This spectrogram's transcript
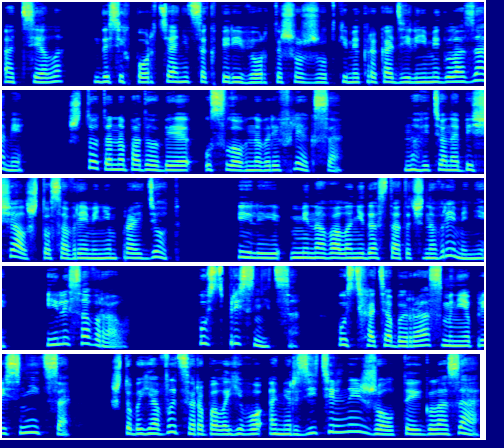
а тело до сих пор тянется к перевертышу с жуткими крокодильями глазами. Что-то наподобие условного рефлекса. Но ведь он обещал, что со временем пройдет. Или миновало недостаточно времени, или соврал. Пусть приснится. Пусть хотя бы раз мне приснится, чтобы я выцарапала его омерзительные желтые глаза.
